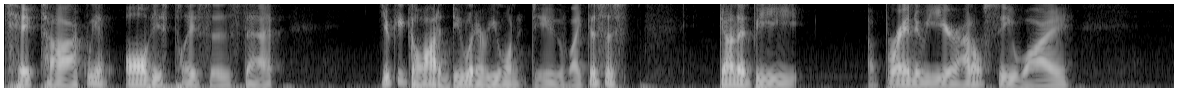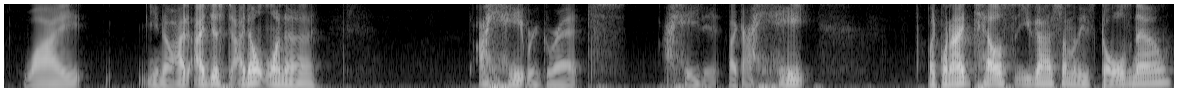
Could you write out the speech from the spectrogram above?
tiktok we have all these places that you could go out and do whatever you want to do like this is gonna be a brand new year i don't see why why you know i, I just i don't want to I hate regrets. I hate it. Like I hate like when I tell you guys some of these goals now,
